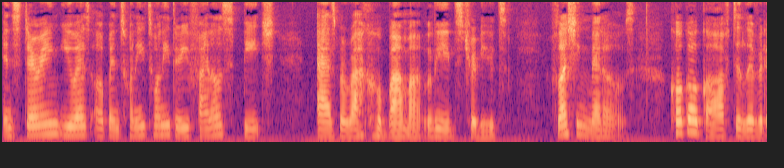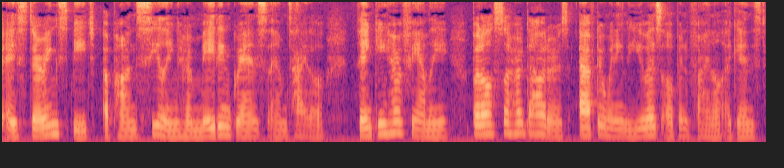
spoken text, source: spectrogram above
in stirring U.S. Open 2023 final speech as Barack Obama leads tributes. Flushing Meadows. Coco Gauff delivered a stirring speech upon sealing her maiden Grand Slam title, thanking her family but also her doubters after winning the U.S. Open final against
